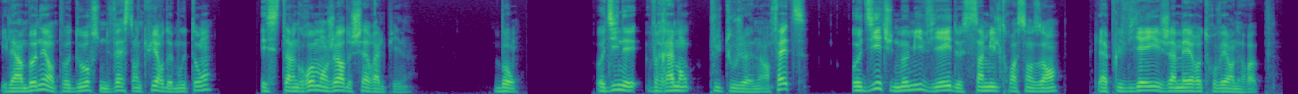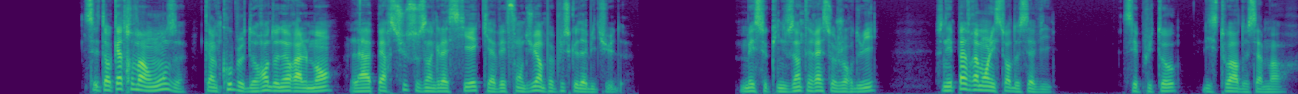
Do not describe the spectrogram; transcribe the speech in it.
il a un bonnet en peau d'ours, une veste en cuir de mouton, et c'est un gros mangeur de chèvres alpines. Bon, Ozzy n'est vraiment plus tout jeune. En fait, Ozzy est une momie vieille de 5300 ans, la plus vieille jamais retrouvée en Europe. C'est en 91 qu'un couple de randonneurs allemands l'a aperçu sous un glacier qui avait fondu un peu plus que d'habitude. Mais ce qui nous intéresse aujourd'hui, ce n'est pas vraiment l'histoire de sa vie, c'est plutôt l'histoire de sa mort.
